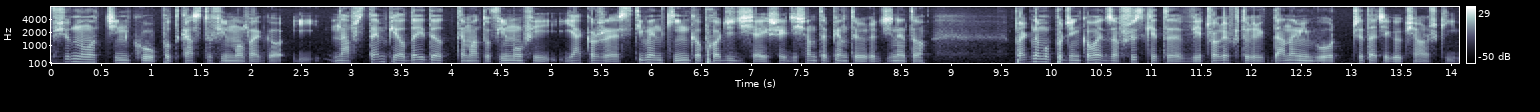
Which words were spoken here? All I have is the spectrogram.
W siódmym odcinku podcastu filmowego i na wstępie odejdę od tematu filmów i jako, że Stephen King obchodzi dzisiaj 65 urodziny, to pragnę mu podziękować za wszystkie te wieczory, w których dane mi było czytać jego książki.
